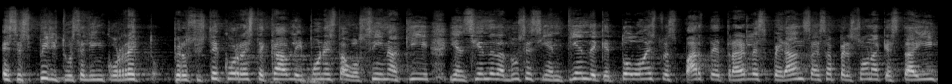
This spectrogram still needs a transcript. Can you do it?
ese espíritu es el incorrecto. Pero si usted corre este cable y pone esta bocina aquí y enciende las luces y entiende que todo esto es parte de traerle esperanza a esa persona que está ahí,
